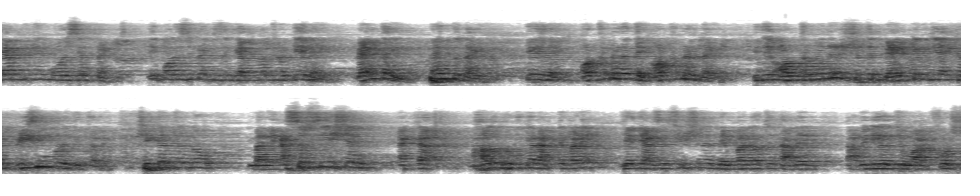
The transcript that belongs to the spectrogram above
Gap between policy and practice এই পলিসি প্র্যাকটিসের জন্য কে দেয়? ব্যাংক দায়ী? ব্যাংক তো দায়ী না। কে দেয়? অন্টারপ্রিনার দেয়? অন্টারপ্রিনার দেয়। কিন্তু অন্টারপ্রিনারের সাথে ব্যাংকের যে একটা ব্রিজিং করে দিতে হবে, সেটার জন্য মানে অ্যাসোসিয়েশন একটা ভালো ভূমিকা রাখতে পারে যে অ্যাসোসিয়েশনের মেম্বার হচ্ছে তাদের, তাদেরই হচ্ছে ওয়ার্কফোর্স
